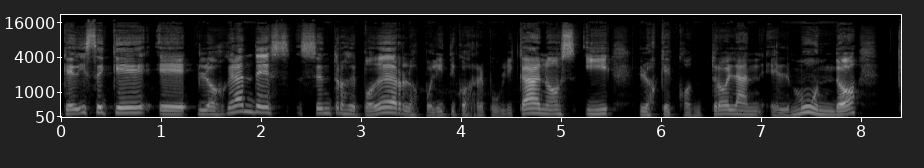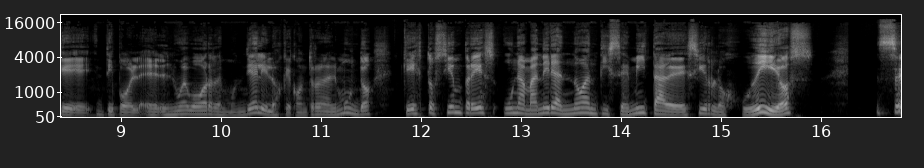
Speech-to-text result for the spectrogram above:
que dice que eh, los grandes centros de poder, los políticos republicanos y los que controlan el mundo, que tipo el, el nuevo orden mundial y los que controlan el mundo, que esto siempre es una manera no antisemita de decir los judíos, Sí.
